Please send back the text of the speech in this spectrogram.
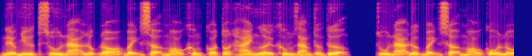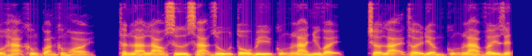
nếu như xù nạ lúc đó bệnh sợ máu không có tốt hai người không dám tưởng tượng dù nạ được bệnh sợ máu cổ nổ hạ không quản không hỏi thân là lao sư xạ rủ tô bỉ cũng là như vậy trở lại thời điểm cũng là vây giết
